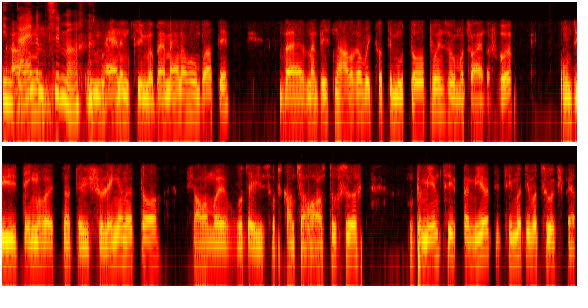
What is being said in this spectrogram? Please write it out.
In deinem Ähm, Zimmer. In meinem Zimmer, bei meiner Homeparty. Weil mein besten Haverer wollte gerade die Mutter abholen, so um zwei in der Früh. Und ich denke mir halt, na, der ist schon länger nicht da. Schauen wir mal, wo der ist. Hab das ganze Haus durchsucht. Und bei mir, bei mir, die Zimmer, die war zugesperrt.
